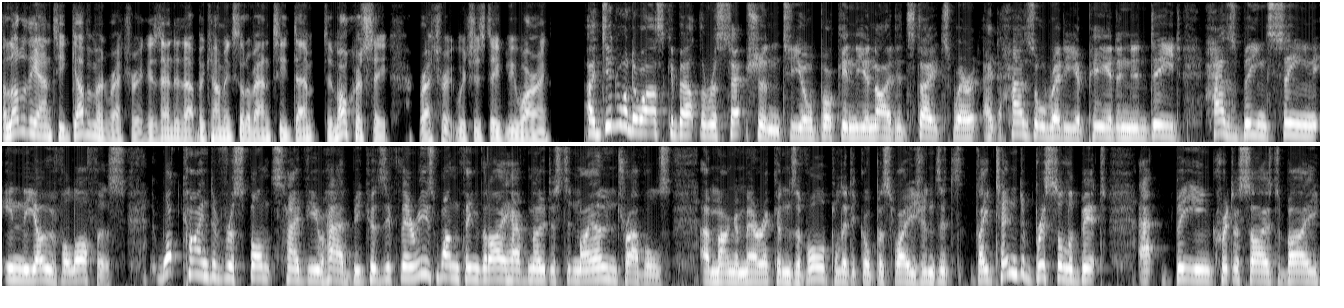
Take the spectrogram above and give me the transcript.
a lot of the anti-government rhetoric has ended up becoming sort of anti-democracy rhetoric, which is deeply worrying. I did want to ask about the reception to your book in the United States, where it has already appeared and indeed has been seen in the Oval Office. What kind of response have you had? Because if there is one thing that I have noticed in my own travels among Americans of all political persuasions, it's they tend to bristle a bit at being criticised by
